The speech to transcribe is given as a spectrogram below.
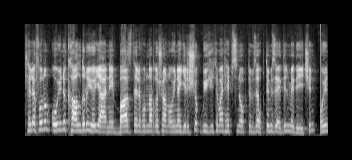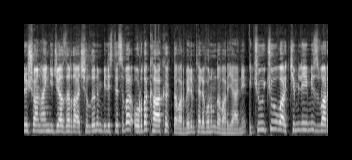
Telefonum oyunu kaldırıyor. Yani bazı telefonlarda şu an oyuna giriş yok. Büyük ihtimal hepsini optimize optimize edilmediği için. Oyunun şu an hangi cihazlarda açıldığının bir listesi var. Orada K40 da var. Benim telefonum da var yani. E, QQ var, kimliğimiz var.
